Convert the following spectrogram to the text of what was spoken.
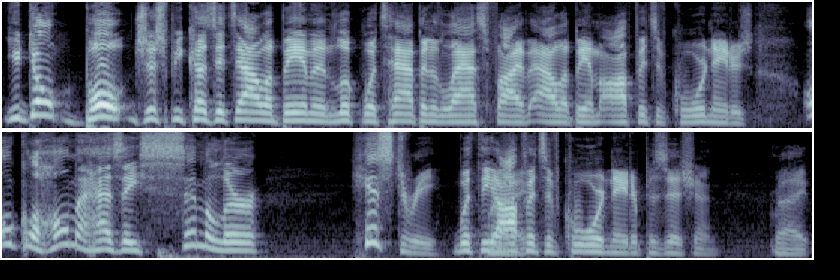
You don't bolt just because it's Alabama and look what's happened in the last five Alabama offensive coordinators. Oklahoma has a similar history with the right. offensive coordinator position. Right.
